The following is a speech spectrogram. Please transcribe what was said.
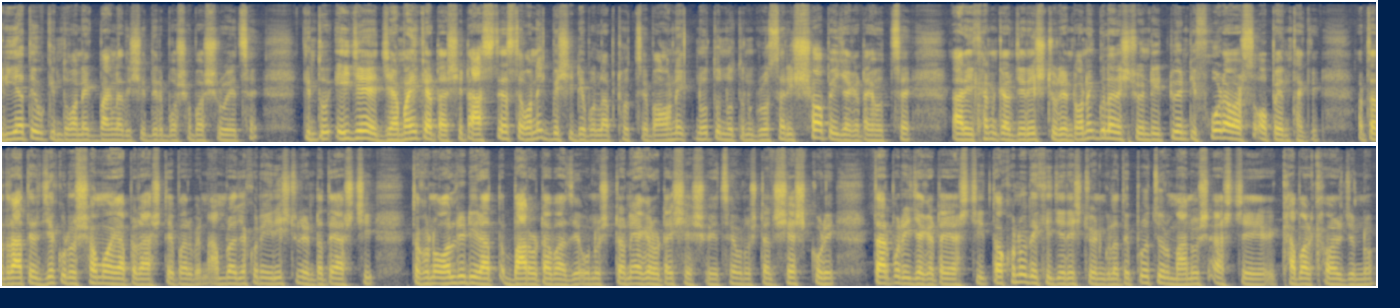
এরিয়াতেও কিন্তু অনেক বাংলাদেশিদের বসবাস রয়েছে। কিন্তু এই যে জ্যামাইকাটা সেটা আস্তে আস্তে অনেক বেশি ডেভেলপড হচ্ছে বা অনেক নতুন নতুন গ্রোসারি শপ এই জায়গাটায় হচ্ছে। আর এখানকার যে রেস্টুরেন্ট, অনেকগুলো রেস্টুরেন্টে টোয়েন্টি ফোর আওয়ার্স ওপেন থাকে। অর্থাৎ রাতের যে কোনো সময় আপনারা আসতে পারবেন। আমরা যখন এই রেস্টুরেন্টটাতে আসছি, তখন অলরেডি রাত বারোটা বাজে। অনুষ্ঠান এগারোটায় শেষ হয়েছে। অনুষ্ঠান শেষ করে তারপর এই জায়গাটায় আসছি। তখনও দেখি যে রেস্টুরেন্টগুলোতে প্রচুর মানুষ আসছে খাবার খাওয়ার জন্য।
